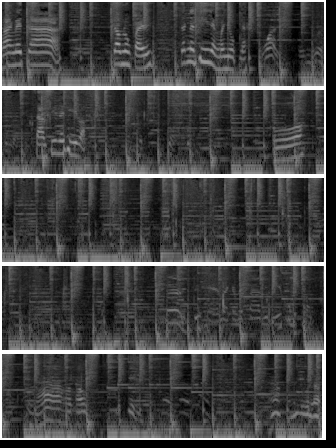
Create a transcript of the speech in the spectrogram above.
วางเลยจ้า จอมลงไปจักนาทีอย่างมาหยกนะว้ายเพิ่งด้วยเพิ่งด้วยสามสิบนาทีป่ะโอ้ติดแหอะไรกันตาดูนี้พูดอ่าเขาเขาเก่งอ่ามันอยู่ระดับ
